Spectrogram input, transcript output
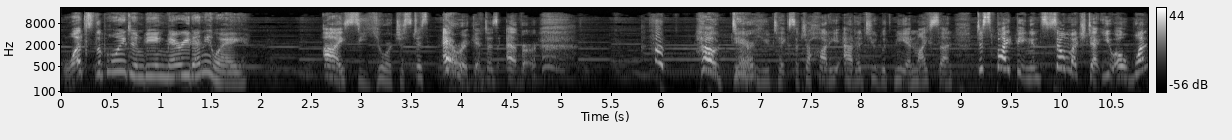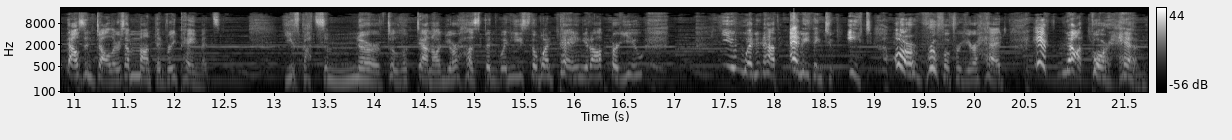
what's the point in being married anyway? I see you're just as arrogant as ever. How, how dare you take such a haughty attitude with me and my son? Despite being in so much debt, you owe $1,000 a month in repayments. You've got some nerve to look down on your husband when he's the one paying it off for you. You wouldn't have anything to eat or a roof over your head if not for him.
